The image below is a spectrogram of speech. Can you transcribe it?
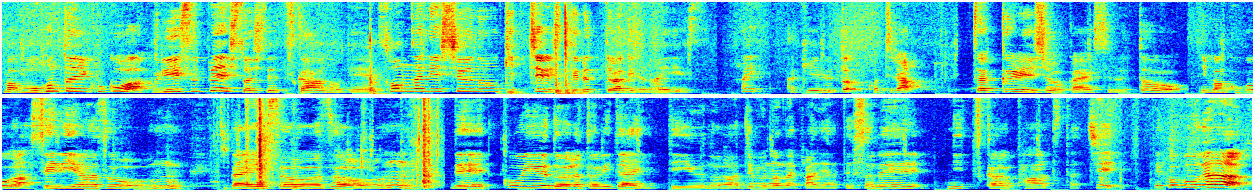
まあもう本当にここはフリースペースとして使うのでそんなに収納をきっちりしてるってわけじゃないです。はい開けるとこちら。ざっくり紹介すると今ここがセリアゾーンダイソーゾーン。でこういう動画撮りたいっていうのが自分の中であってそれに使うパーツたち。でここが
